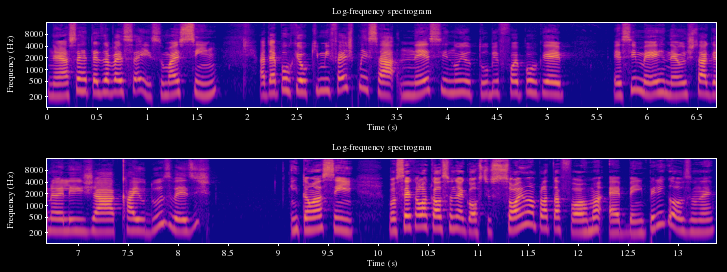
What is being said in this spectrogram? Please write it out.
né? A certeza vai ser isso. Mas sim, até porque o que me fez pensar nesse no YouTube foi porque esse mês, né, o Instagram ele já caiu duas vezes. Então, assim, você colocar o seu negócio só em uma plataforma é bem perigoso, né?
